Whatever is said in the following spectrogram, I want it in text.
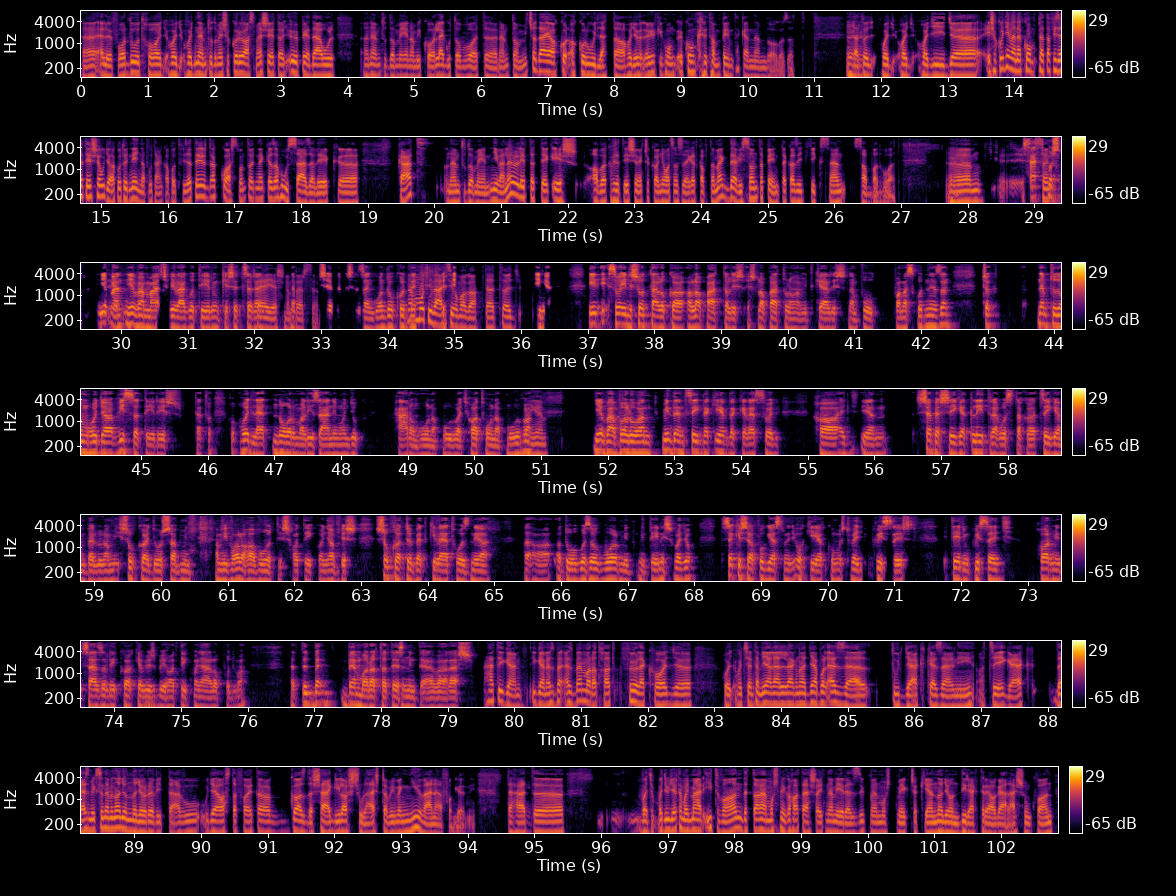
előfordult, hogy, hogy, hogy nem tudom, és akkor ő azt mesélte, hogy ő például nem tudom én, amikor legutóbb volt nem tudom micsodája, akkor, akkor úgy lett, a, hogy ő, ő konkrétan pénteken nem dolgozott. Uh-huh. Tehát, hogy, hogy, hogy, hogy így, és akkor nyilván a, tehát a fizetése úgy alakult, hogy négy nap után kapott fizetést, de akkor azt mondta, hogy neki az a 20 kát, nem tudom én, nyilván előléptették, és ablak fizetésének csak a 80%-et kapta meg, de viszont a péntek az így fixen szabad volt. Hmm. Um, és hát szerint, most nyilván, nyilván más világot érünk, és egyszerűen teljesen, nem persze. is érdemes ezen gondolkodni. Nem motiváció maga, tehát hogy... Igen. Én, szóval én is ott állok a, a lapáttal, és, és lapátolom, amit kell, és nem fogok panaszkodni ezen, csak nem tudom, hogy a visszatérés, tehát hogy lehet normalizálni mondjuk három hónap múlva, vagy hat hónap múlva. Igen. Nyilvánvalóan minden cégnek érdeke lesz, hogy ha egy ilyen sebességet létrehoztak a cégen belül, ami sokkal gyorsabb, mint ami valaha volt, és hatékonyabb, és sokkal többet ki lehet hozni a, a, a dolgozókból, mint, mint én is vagyok. Senki sem fogja azt mondani, hogy oké, okay, akkor most vegyünk vissza, és térjünk vissza egy 30%-kal kevésbé hatékony állapotba. Hát be, bemaradhat ez, mint elvárás. Hát igen, igen, ez, be, ez bemaradhat, főleg, hogy, hogy, hogy szerintem jelenleg nagyjából ezzel tudják kezelni a cégek, de ez még szerintem nagyon-nagyon rövid távú, ugye azt a fajta gazdasági lassulást, ami meg nyilván el fog jönni. Tehát vagy, vagy úgy értem, hogy már itt van, de talán most még a hatásait nem érezzük, mert most még csak ilyen nagyon direkt reagálásunk van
